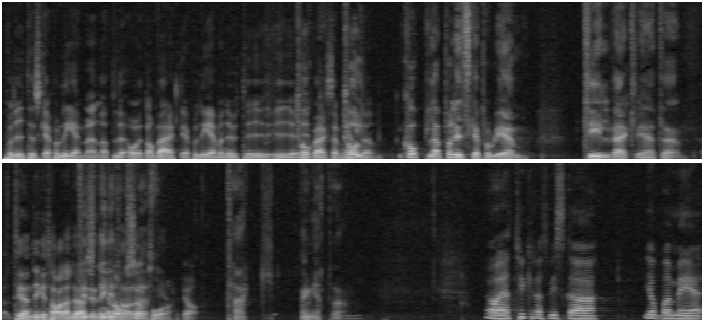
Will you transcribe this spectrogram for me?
politiska problemen, att de verkliga problemen ute i, i, i verksamheten. koppla politiska problem till verkligheten. Till den digitala lösningen den digitala också. Lösningen. På, ja. Tack, Agneta. Ja, jag tycker att vi ska jobba med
